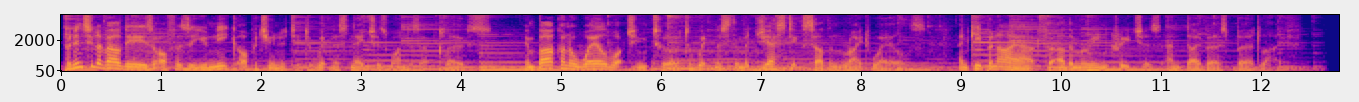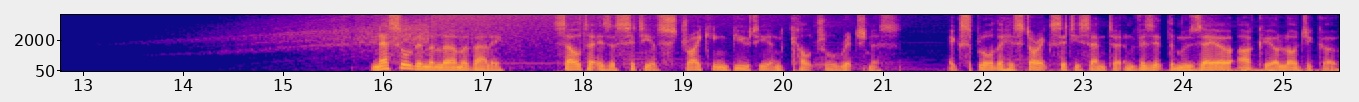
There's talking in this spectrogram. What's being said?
Peninsula Valdés offers a unique opportunity to witness nature's wonders up close. Embark on a whale-watching tour to witness the majestic southern right whales, and keep an eye out for other marine creatures and diverse bird life. Nestled in the Lerma Valley, Salta is a city of striking beauty and cultural richness. Explore the historic city center and visit the Museo Arqueológico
